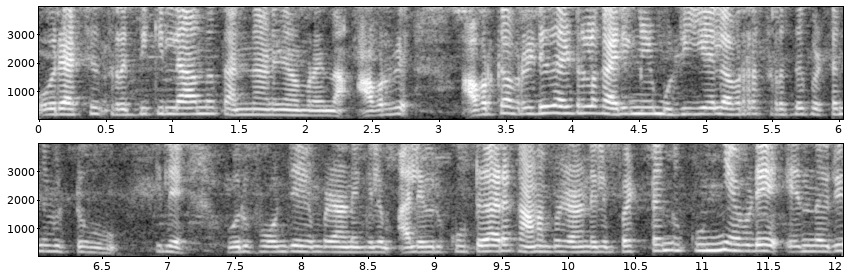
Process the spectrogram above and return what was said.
ഒരച്ഛൻ ശ്രദ്ധിക്കില്ല എന്ന് തന്നെയാണ് ഞാൻ പറയുന്നത്. അവർ അവർക്ക് അവരുടേതായിട്ടുള്ള കാര്യങ്ങൾ മുഴുകിയാൽ അവരുടെ ശ്രദ്ധ പെട്ടെന്ന് വിട്ടുപോകും. ഇല്ലേ? ഒരു ഫോൺ ചെയ്യുമ്പോഴാണെങ്കിലും അല്ലെ ഒരു കൂട്ടുകാരെ കാണുമ്പോഴാണെങ്കിലും പെട്ടെന്ന് കുഞ്ഞെവിടെ എന്നൊരു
